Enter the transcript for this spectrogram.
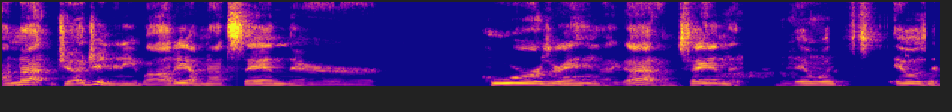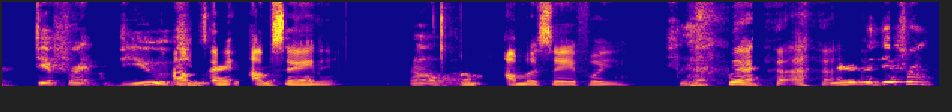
I'm not judging anybody. I'm not saying they're whores or anything like that. I'm saying that it was it was a different view. I'm saying I'm saying it. Oh, well. I'm, I'm gonna say it for you. there's a different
